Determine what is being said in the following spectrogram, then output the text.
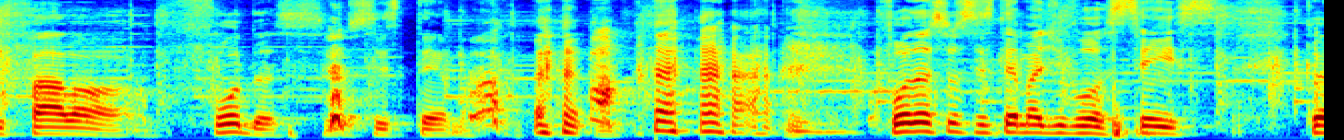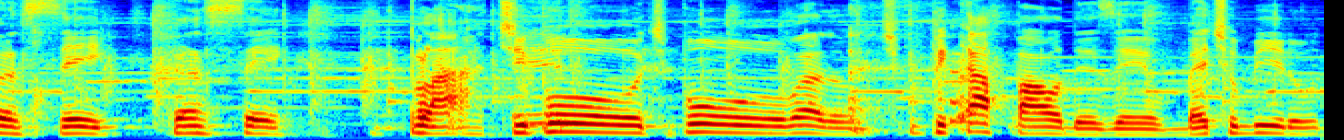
e fala, ó, foda-se o sistema. foda-se o sistema de vocês. Cansei, cansei. Plá, tipo, tipo, mano, tipo pica-pau o desenho, Bete o biru.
